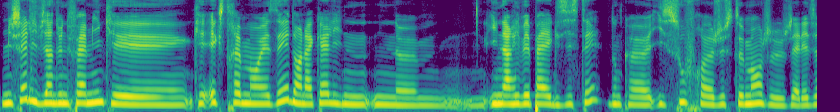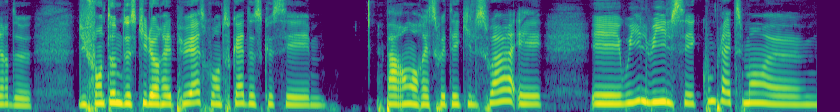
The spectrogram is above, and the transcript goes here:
Michel, il vient d'une famille qui est, qui est extrêmement aisée, dans laquelle il, n'arrivait pas à exister. Donc, euh, il souffre justement, j'allais dire, de, du fantôme de ce qu'il aurait pu être, ou en tout cas de ce que ses parents auraient souhaité qu'il soit. Et, et oui, lui, il s'est complètement. Euh,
